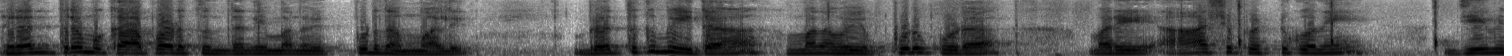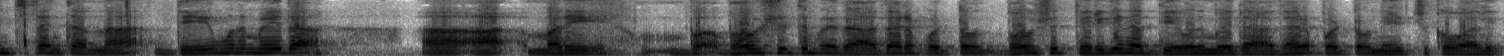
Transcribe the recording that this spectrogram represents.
నిరంతరము కాపాడుతుందని మనం ఎప్పుడు నమ్మాలి. బ్రతుకు మీద మనం ఎప్పుడు కూడా మరి ఆశ పెట్టుకొని జీవించడం కన్నా దేవుని మీద మరి భవిష్యత్తు మీద ఆధారపడటం భవిష్యత్తు తిరిగిన దేవుని మీద ఆధారపడటం నేర్చుకోవాలి.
